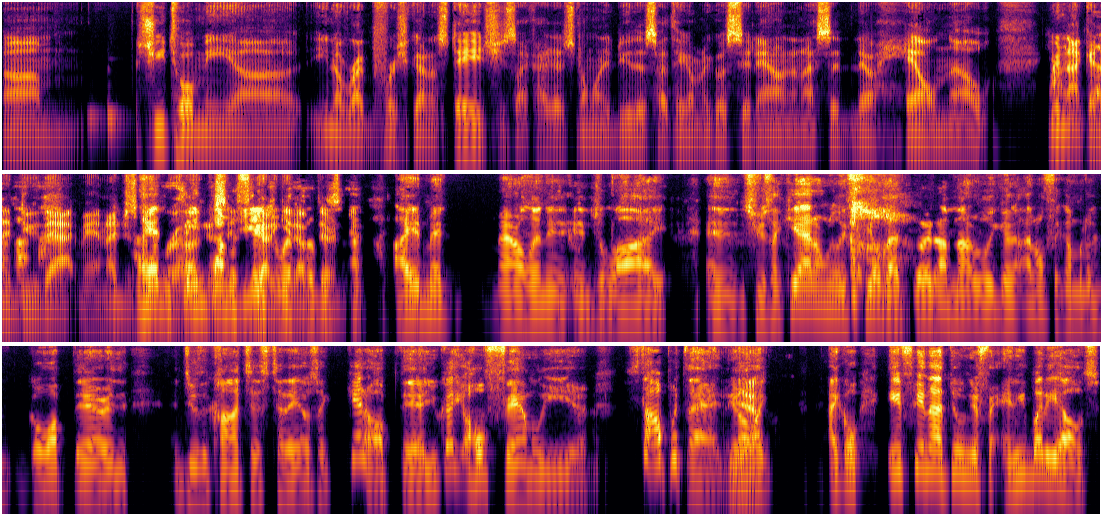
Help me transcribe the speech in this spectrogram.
um, she told me, uh, you know, right before she got on stage, she's like, I just don't want to do this. I think I'm gonna go sit down. And I said, No, hell no, you're not gonna do that, man. I just I gave had her a hug and said, You gotta get up there. And I, had met Marilyn in, in July, and she was like, "Yeah, I don't really feel that good. I'm not really gonna. I don't think I'm gonna go up there and, and do the contest today." I was like, "Get up there. You got your whole family here. Stop with that." You know, Yeah. like I go, if you're not doing it for anybody else,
